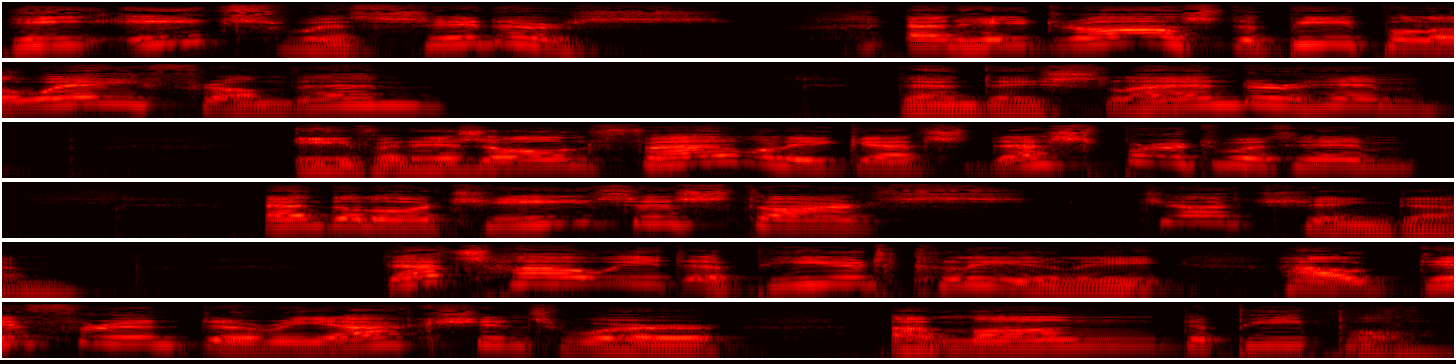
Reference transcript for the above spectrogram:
He eats with sinners, and he draws the people away from them. Then they slander him. Even his own family gets desperate with him, and the Lord Jesus starts judging them. That's how it appeared clearly how different the reactions were among the people.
